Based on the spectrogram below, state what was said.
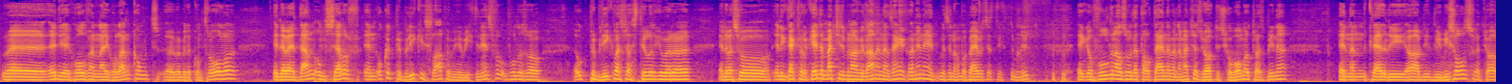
wij, die goal van Nainggolan komt, eh, we hebben de controle. En dat wij dan onszelf en ook het publiek in slaap hebben gewicht. Ineens vo- voelde zo, ook het publiek was wat stiller geworden. En, dat was zo, en ik dacht van oké, de match is bijna gedaan. En dan zag ik, oh nee, nee, we zijn nog maar 65 e minuut. en je voelde alsof dat al het einde van de match was. Ja, het is gewonnen, het was binnen. En dan krijgen die, ja, die, die wissels. Want ja,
